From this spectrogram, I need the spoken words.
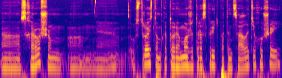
э, с хорошим э, устройством, которое может раскрыть потенциал этих ушей.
